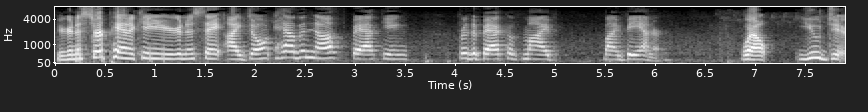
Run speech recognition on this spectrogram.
You're going to start panicking you're going to say, I don't have enough backing for the back of my, my banner. Well, you do.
